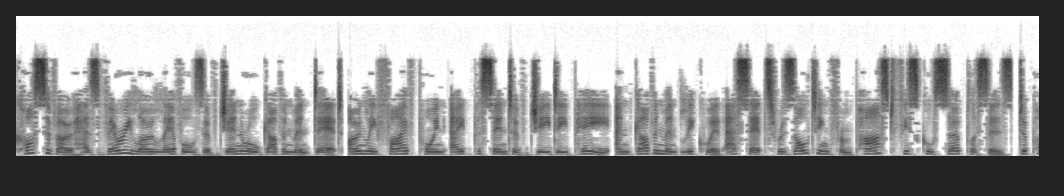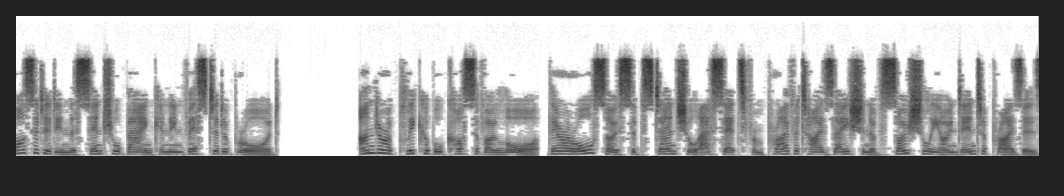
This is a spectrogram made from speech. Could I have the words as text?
Kosovo has very low levels of general government debt only 5.8% of GDP and government liquid assets resulting from past fiscal surpluses deposited in the central bank and invested abroad. Under applicable Kosovo law, there are also substantial assets from privatization of socially owned enterprises,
